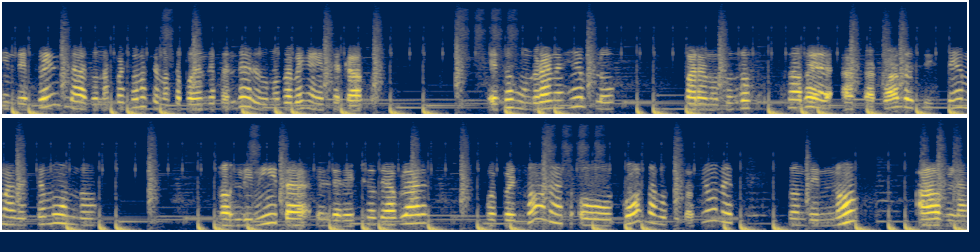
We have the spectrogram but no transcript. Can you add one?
en defensa de unas personas que no se pueden defender, de unos bebés en este caso. Eso es un gran ejemplo para nosotros saber hasta cuándo el sistema de este mundo nos limita el derecho de hablar por personas o cosas o situaciones donde no habla.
